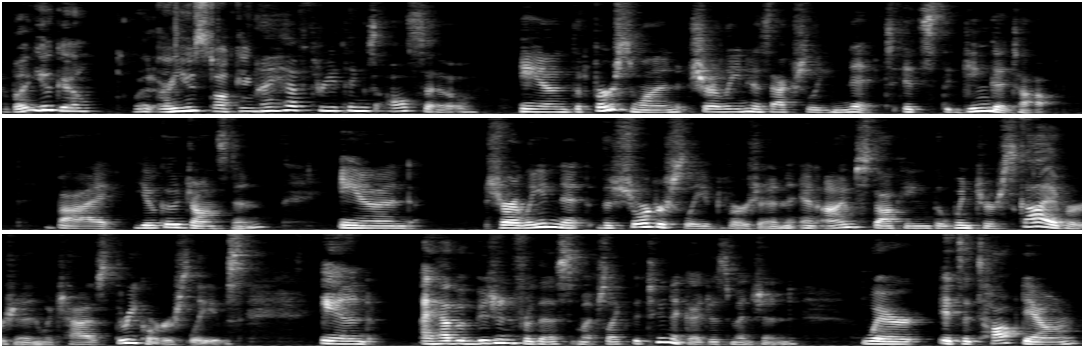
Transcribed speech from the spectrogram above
How about you, Gail? What are you stocking? I have three things also. And the first one, Charlene has actually knit. It's the Ginga top by Yoko Johnston. And Charlene knit the shorter sleeved version, and I'm stocking the Winter Sky version, which has three quarter sleeves. And I have a vision for this, much like the tunic I just mentioned, where it's a top down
